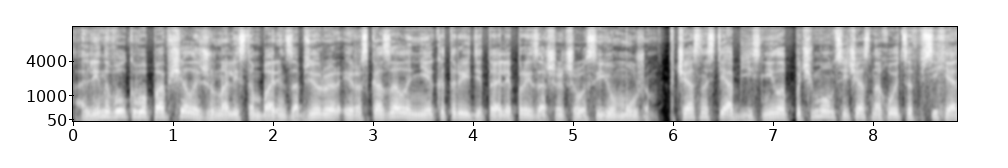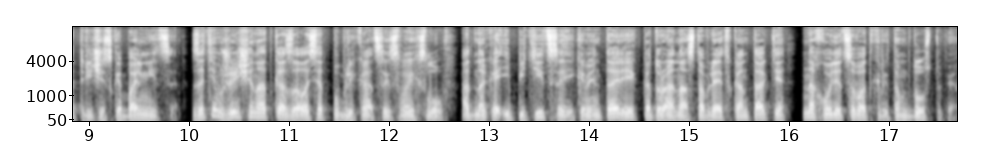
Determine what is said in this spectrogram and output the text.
Алина Волкова пообщалась с журналистом Баринс Обзервер и рассказала некоторые детали произошедшего с ее мужем. В частности, объяснила, почему он сейчас находится в психиатрической больнице. Затем женщина отказалась от публикации своих слов. Однако и петиция, и комментарии, которые она оставляет ВКонтакте, находятся в открытом доступе.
